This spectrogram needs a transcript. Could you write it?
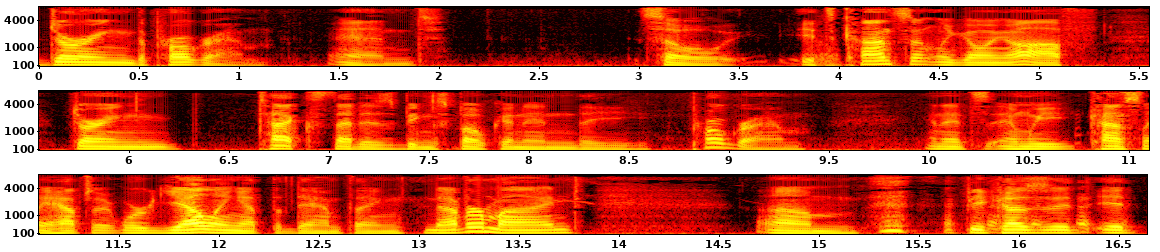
during the program, and so it's constantly going off during text that is being spoken in the program, and it's and we constantly have to we're yelling at the damn thing. Never mind, um, because it it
